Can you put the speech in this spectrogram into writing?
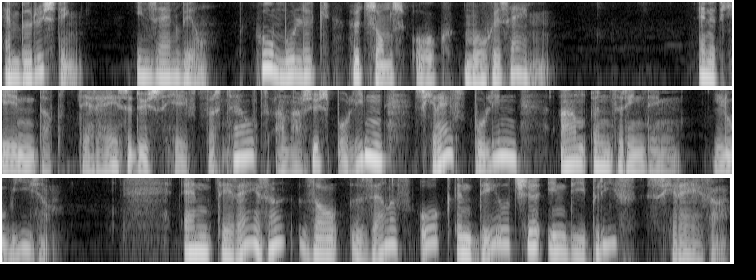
en berusting in zijn wil, hoe moeilijk het soms ook mogen zijn. En hetgeen dat Therese dus heeft verteld aan haar zus Pauline, schrijft Pauline aan een vriendin, Louise. En Therese zal zelf ook een deeltje in die brief schrijven.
